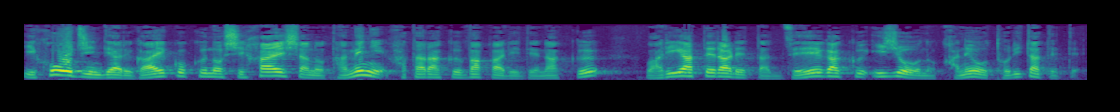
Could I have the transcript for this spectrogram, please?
違法人である外国の支配者のために働くばかりでなく、割り当てられた税額以上の金を取り立てて、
